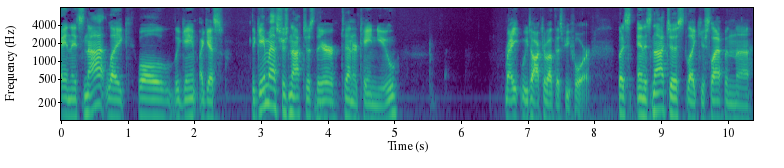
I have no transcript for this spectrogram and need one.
and it's not like, well, the game. I guess the game master's not just there to entertain you, right? We talked about this before, but it's, and it's not just like you're slapping the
